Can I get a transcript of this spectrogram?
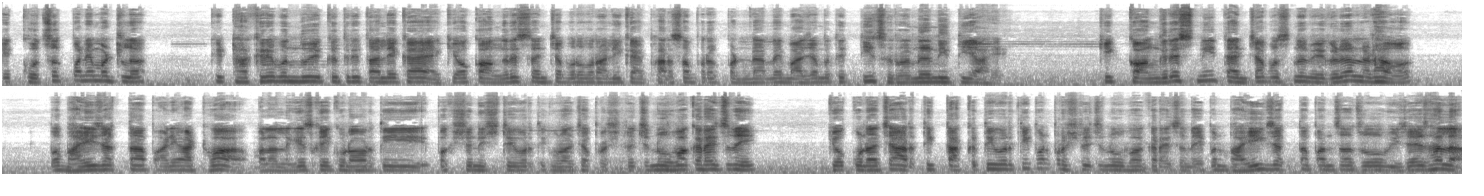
एक खोचकपणे म्हटलं की ठाकरे बंधू एकत्रित आले काय किंवा काँग्रेस त्यांच्याबरोबर आली काय? फारसा फरक पडणार नाही. माझ्या मते तीच रणनीती आहे. की काँग्रेसनी त्यांच्यापासून वेगळं लढावं. मग भाई जगताप आणि आठवा मला लगेच काही कुणावरती पक्षनिष्ठेवरती कुणाच्या प्रश्नचिन्ह उभा करायचं नाही किंवा कुणाच्या आर्थिक ताकदीवरती पण प्रश्नचिन्ह उभा करायचं नाही. पण भाई जगतापांचा जो विजय झाला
